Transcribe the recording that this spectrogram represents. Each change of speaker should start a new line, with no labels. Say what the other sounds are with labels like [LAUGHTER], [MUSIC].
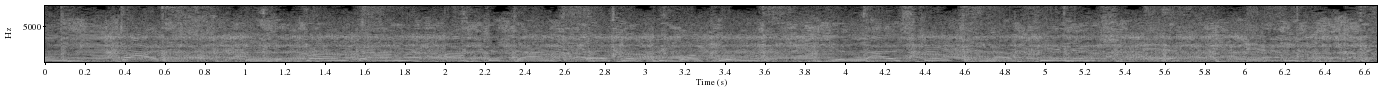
In je woonkamer, achtertuin of op je balkon. Je luistert naar Village FM.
